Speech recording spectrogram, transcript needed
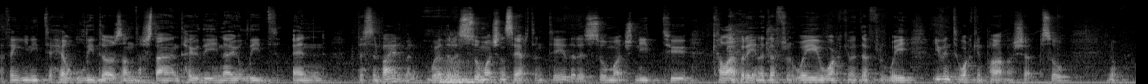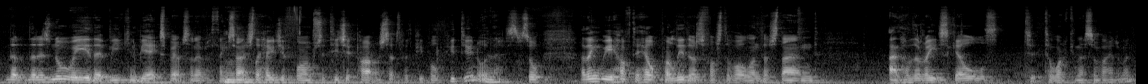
I think you need to help leaders understand how they now lead in this environment where there is mm. so much uncertainty, there is so much need to collaborate in a different way, work in a different way, even to work in partnership. So, you know, there, there is no way that we can be experts on everything. Mm. So actually, how do you form strategic partnerships with people who do know yeah. this? So I think we have to help our leaders, first of all, understand and have the right skills to, to work in this environment.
